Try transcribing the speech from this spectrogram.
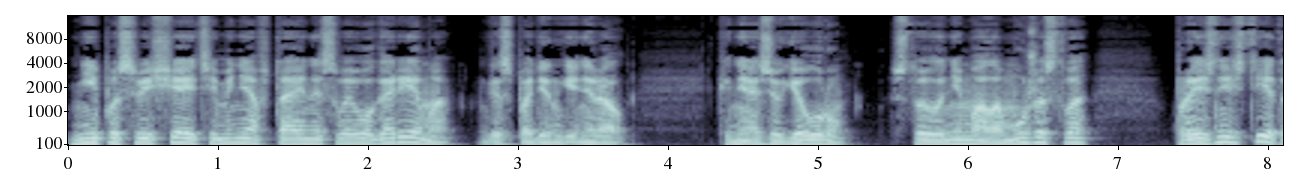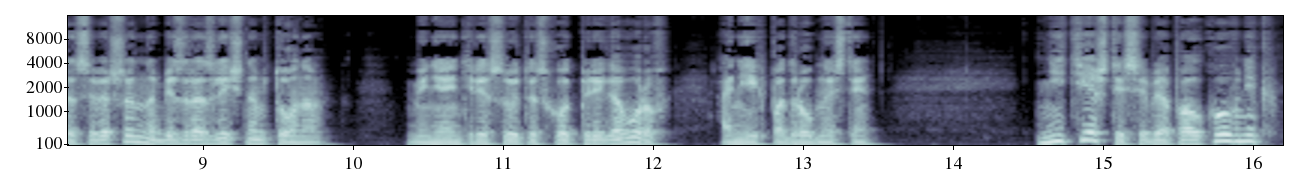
Не посвящайте меня в тайны своего гарема, господин генерал. Князю Геуру стоило немало мужества произнести это совершенно безразличным тоном. Меня интересует исход переговоров, а не их подробности. Не тешьте себя, полковник,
